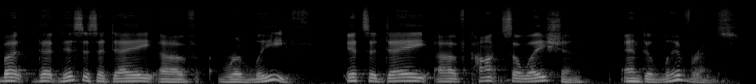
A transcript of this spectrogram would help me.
but that this is a day of relief. It's a day of consolation and deliverance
